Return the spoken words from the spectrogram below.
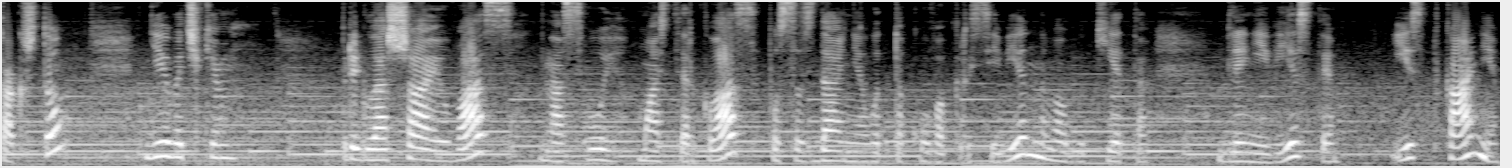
Так что, девочки, приглашаю вас на свой мастер-класс по созданию вот такого красивенного букета для невесты из ткани.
